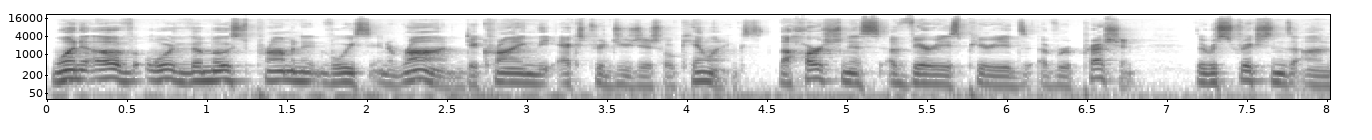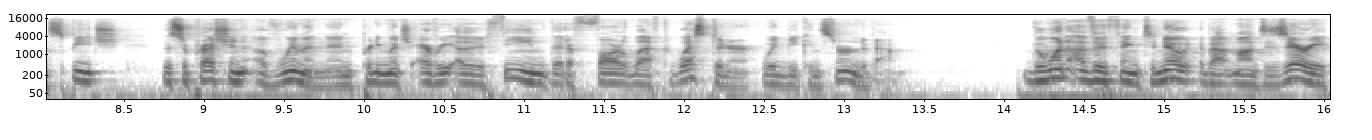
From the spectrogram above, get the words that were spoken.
one of or the most prominent voice in Iran decrying the extrajudicial killings, the harshness of various periods of repression, the restrictions on speech, the suppression of women, and pretty much every other theme that a far left Westerner would be concerned about. The one other thing to note about Montazeri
